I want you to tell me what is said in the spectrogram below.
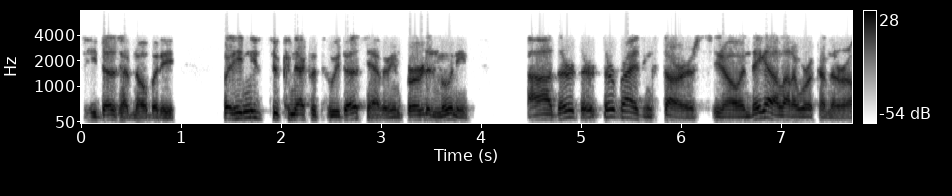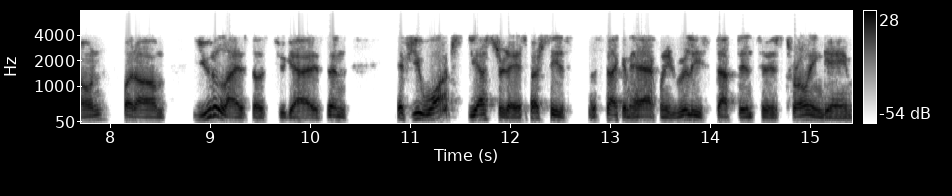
he does have nobody, but he needs to connect with who he does have. I mean, Byrd and Mooney, uh, they're they're they're rising stars, you know, and they got a lot of work on their own. But um, utilize those two guys. And if you watched yesterday, especially the second half when he really stepped into his throwing game,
